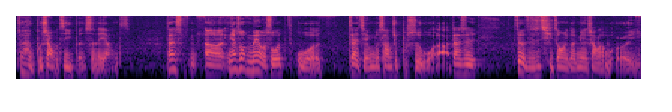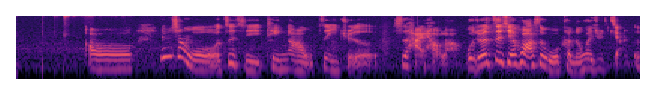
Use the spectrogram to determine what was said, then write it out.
就很不像我自己本身的样子。但是呃，应该说没有说我在节目上就不是我啦，但是这只是其中一个面向的我而已。哦，因为像我自己听啊，我自己觉得是还好啦。我觉得这些话是我可能会去讲的。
